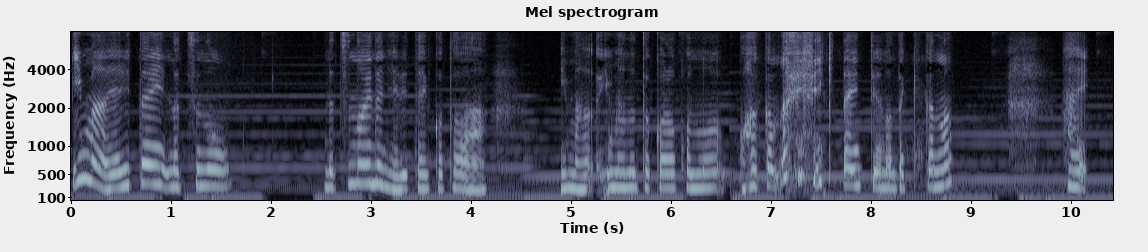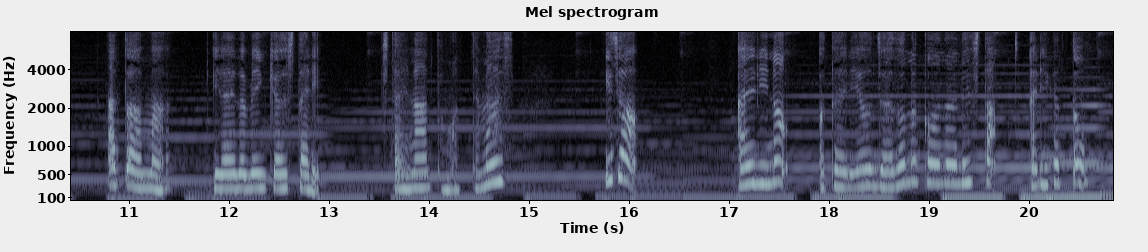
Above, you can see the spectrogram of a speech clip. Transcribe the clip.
今やりたい夏の、夏の間にやりたいことは、今、今のところこのお墓参り行きたいっていうのだけかなはい。あとはまあ、いろいろ勉強したりしたいなと思ってます。以上、愛理のお便り読んじゃうぞのコーナーでした。ありがとう。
